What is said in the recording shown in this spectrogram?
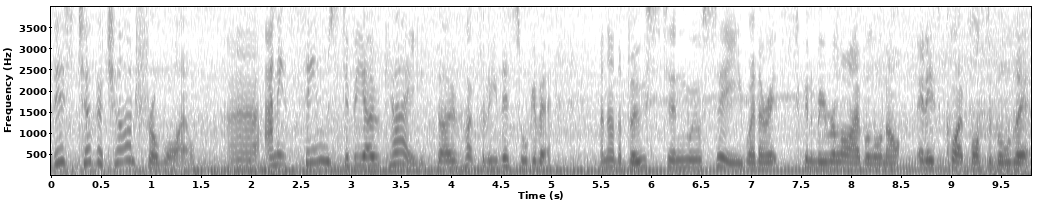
this took a charge for a while uh, and it seems to be okay. So hopefully this will give it another boost and we'll see whether it's going to be reliable or not. It is quite possible that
